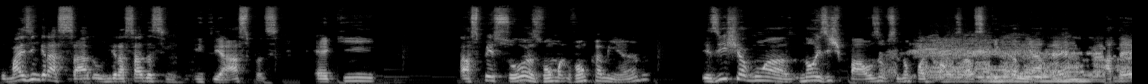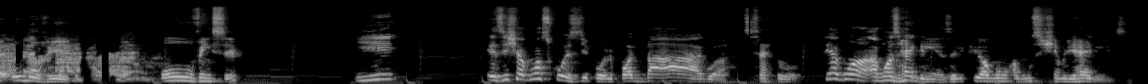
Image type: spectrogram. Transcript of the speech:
o mais engraçado, o engraçado, assim, entre aspas, é que as pessoas vão, vão caminhando. Existe alguma. Não existe pausa, você não pode pausar, você tem que caminhar até, até ou morrer ou vencer. E existe algumas coisas, tipo, ele pode dar água, certo? Tem alguma, algumas regrinhas, ele criou algum, algum sistema de regrinhas.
